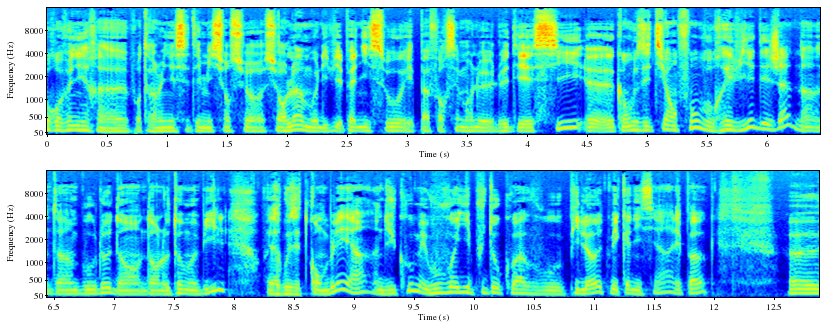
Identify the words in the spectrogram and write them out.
Pour revenir, euh, pour terminer cette émission sur, sur l'homme, Olivier Panisseau et pas forcément le, DSI, euh, quand vous étiez enfant, vous rêviez déjà d'un boulot dans, dans l'automobile? Vous êtes comblé, hein, du coup, mais vous voyez plutôt quoi Vous, pilote, mécanicien à l'époque? Euh,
